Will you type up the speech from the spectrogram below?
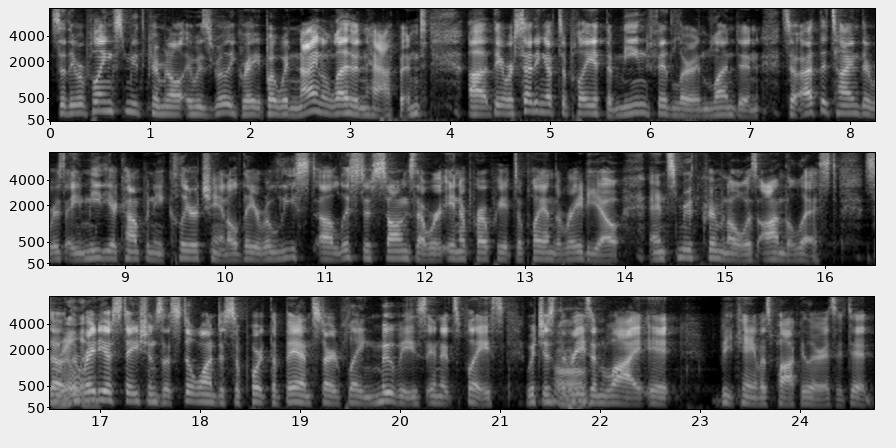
so they were playing Smooth Criminal. It was really great, but when 9/11 happened, uh, they were setting up to play at the Mean Fiddler in London. So at the time, there was a media company, Clear Channel. They released a list of songs that were inappropriate to play on the radio, and Smooth Criminal was on the list. So the Really? radio radio stations that still wanted to support the band started playing movies in its place, which is the reason why it became as popular as it did.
